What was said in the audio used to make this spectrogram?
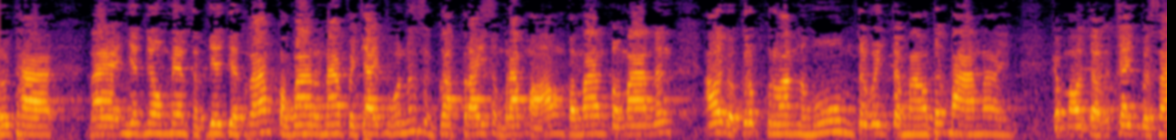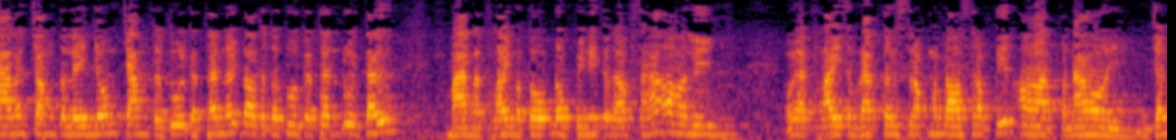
ដូចថាដែលញាតិញោមមានសទ្ធាជាត្រាមបវារណាបច្ច័យ4ហ្នឹងសង្កត់ត្រៃសម្រាប់មួយអង្គប្រមាណប្រមាណហ្នឹងឲ្យវាគ្រប់គ្រាន់ល្មមទៅវិញទៅមកទៅបានហើយកុំឲ្យតែចេញភាសាហ្នឹងចង់ទៅលេងញោមចាំទទួលកឋិនហើយដល់ទៅទទួលកឋិនរួចទៅ បានតែថ្លៃម៉ូតូដប់ពីនេះទៅដល់ផ្សារអស់ហើយលីងហើយអាថ្លៃសម្រាប់ទៅស្រុកមិនដល់ស្រុកទៀតអត់បដ ாய் អញ្ចឹង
